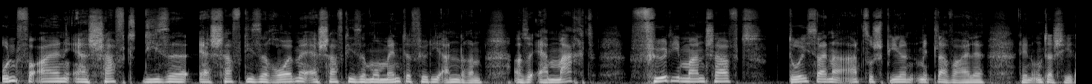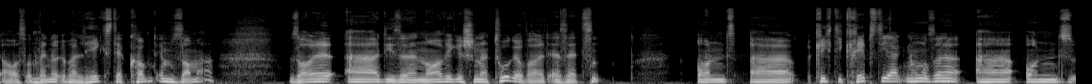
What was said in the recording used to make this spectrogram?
und vor allem er schafft diese, er schafft diese Räume, er schafft diese Momente für die anderen. Also er macht für die Mannschaft durch seine Art zu spielen mittlerweile den Unterschied aus. Und wenn du überlegst, der kommt im Sommer, soll äh, diese norwegische Naturgewalt ersetzen und äh, kriegt die Krebsdiagnose äh, und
